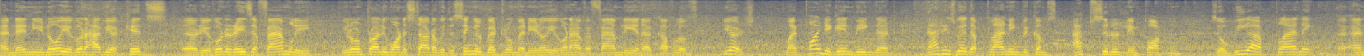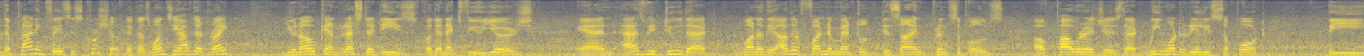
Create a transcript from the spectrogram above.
and then you know you're going to have your kids, or you're going to raise a family, you don't probably want to start off with a single bedroom and you know you're going to have a family in a couple of years. My point again being that that is where the planning becomes absolutely important. So we are planning, and the planning phase is crucial because once you have that right, you now can rest at ease for the next few years. And as we do that, one of the other fundamental design principles of PowerEdge is that we want to really support the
